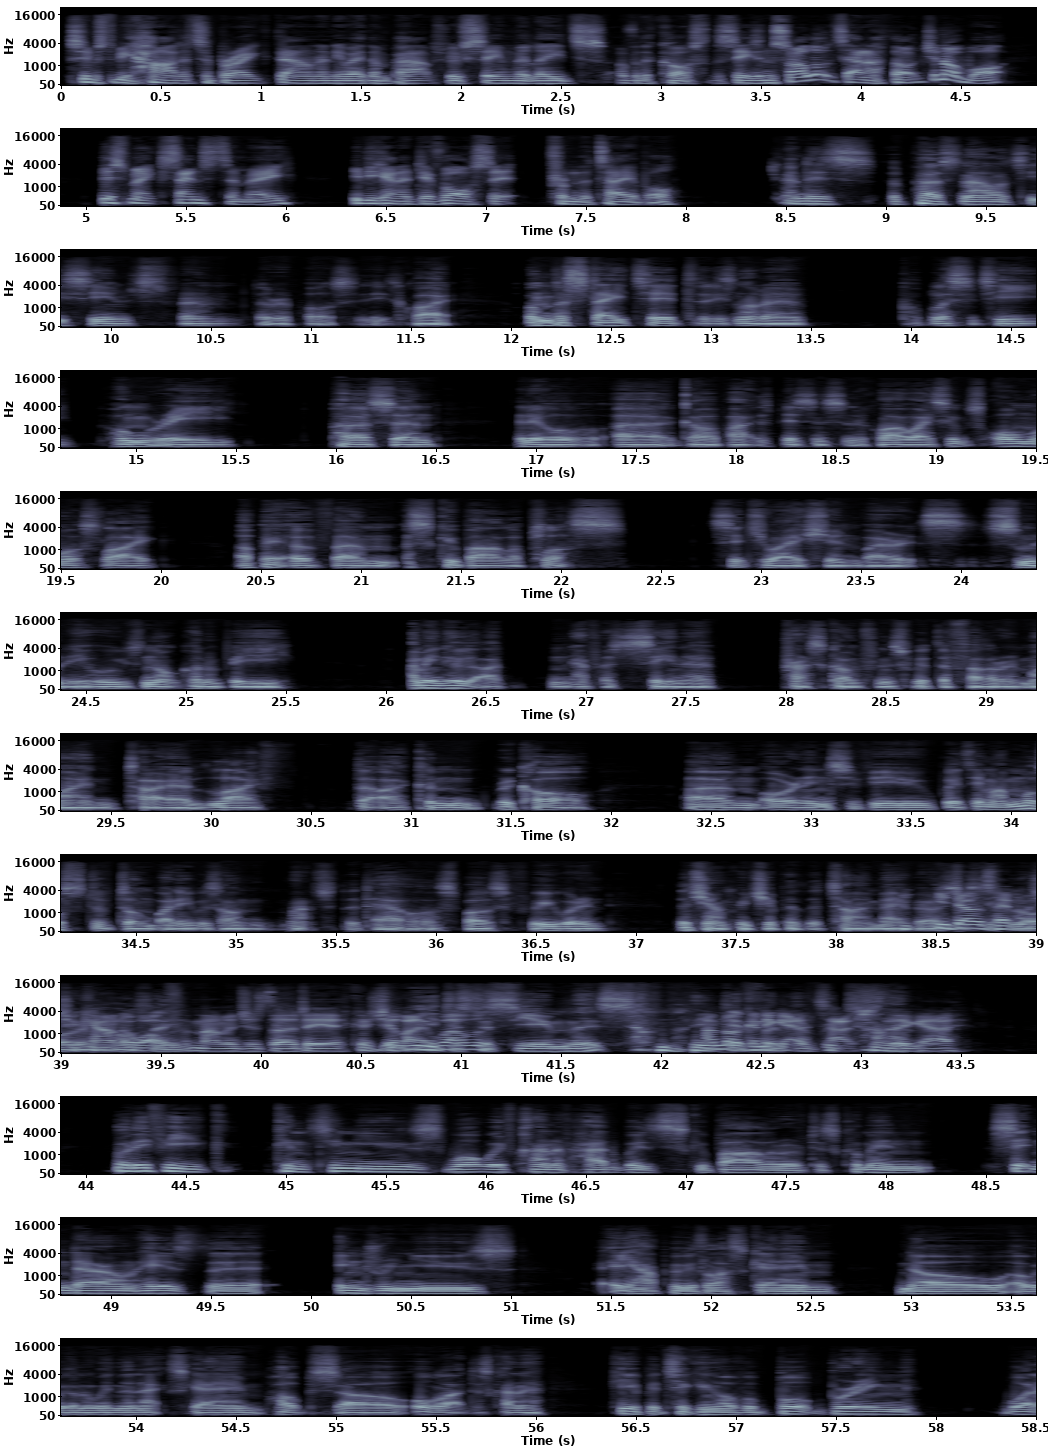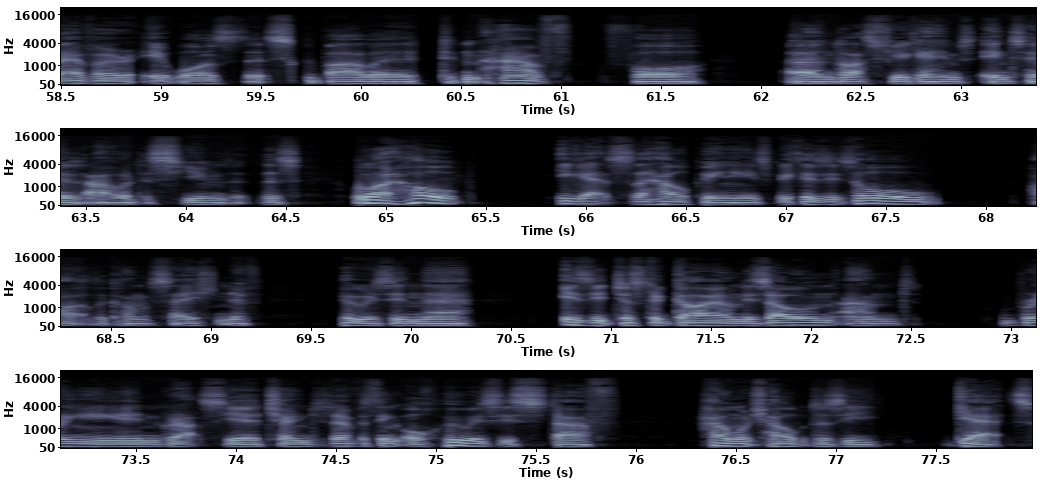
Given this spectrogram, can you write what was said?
seems to be harder to break down anyway than perhaps we've seen with Leeds over the course of the season. So I looked at it and I thought, "Do you know what? This makes sense to me. If you're going to divorce it from the table, And his personality seems, from the reports, that he's quite understated, that he's not a publicity hungry person, that he'll uh, go about his business in a quiet way. So it was almost like a bit of um, a Skubala plus situation where it's somebody who's not going to be. I mean, who I've never seen a press conference with the fella in my entire life that I can recall, um, or an interview with him. I must have done when he was on Match of the Day. I suppose if we were in the championship at the time, maybe You don't take much account of what for managers though, do you? Because you're like, you well, just assume that somebody. I'm not going to get attached to the time. guy. But if he continues what we've kind of had with Skubala of just come in, sitting down, here's the injury news. Are you happy with the last game? No. Are we going to win the next game? Hope so. All that just kind of keep it ticking over, but bring whatever it was that Skubala didn't have for um, the last few games into, I would assume that there's, well, I hope he gets the help he needs because it's all part of the conversation of who is in there. Is it just a guy on his own and bringing in Grazia changes everything, or who is his staff? How much help does he get?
